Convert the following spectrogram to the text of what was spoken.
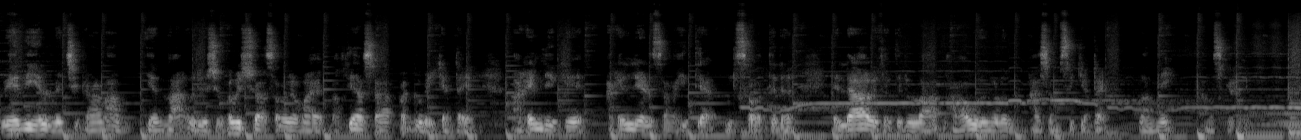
വേദിയിൽ വെച്ച് കാണാം എന്ന ഒരു ശുഭവിശ്വാസപരമായ പ്രത്യാശ പങ്കുവയ്ക്കട്ടെ. അഹല്യയ്ക്ക് അഹല്യയുടെ സാഹിത്യ ഉത്സവത്തിന് എല്ലാവിധത്തിലുള്ള ഭാവുകങ്ങളും ആശംസിക്കട്ടെ. നന്ദി നമസ്കാരം.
